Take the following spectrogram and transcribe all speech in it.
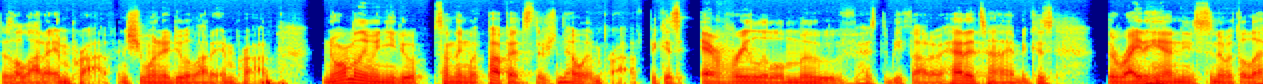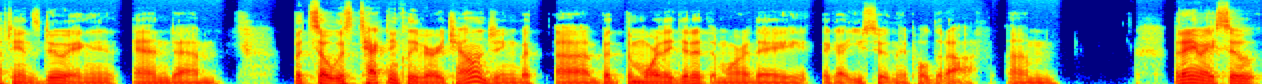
does a lot of improv, and she wanted to do a lot of improv. Normally, when you do something with puppets, there's no improv because every little move has to be thought of ahead of time because the right hand needs to know what the left hand's doing, and, and um, but so it was technically very challenging. But uh, but the more they did it, the more they they got used to it and they pulled it off. Um, but anyway, so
